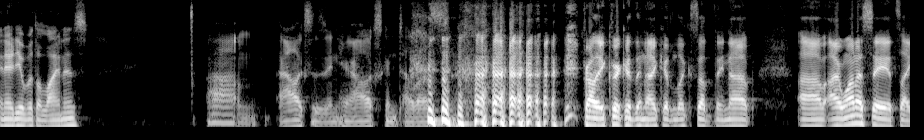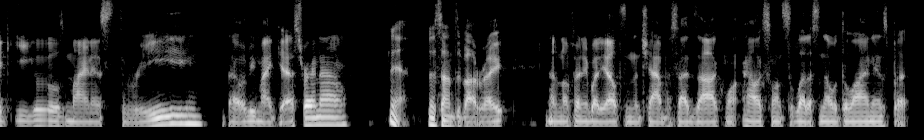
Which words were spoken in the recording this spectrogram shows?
Any idea what the line is? Um, Alex is in here. Alex can tell us probably quicker than I could look something up. Um, I want to say it's like Eagles minus three. That would be my guess right now. Yeah, that sounds about right. I don't know if anybody else in the chat besides Alex wants to let us know what the line is, but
